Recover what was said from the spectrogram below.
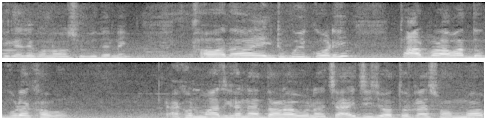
ঠিক আছে, কোনো অসুবিধা নেই। খাওয়া দাওয়া এইটুকুই করি, তারপর আবার দুপুরে খাব। এখন মাঝখানে আর দাঁড়াবো না, চাইছি যতটা সম্ভব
